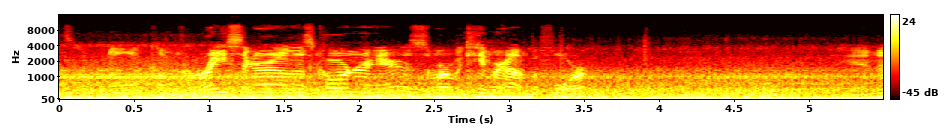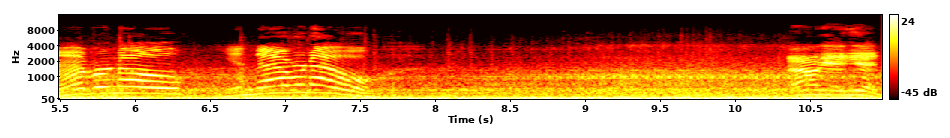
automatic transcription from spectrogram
Let's no one comes racing around this corner here. This is where we came around before. You never know. You never know. Okay, good.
